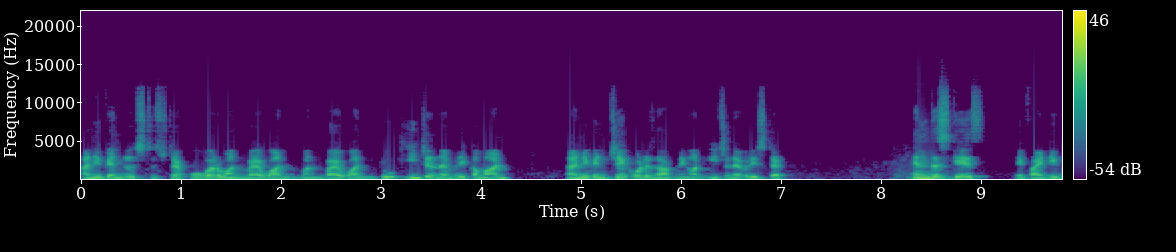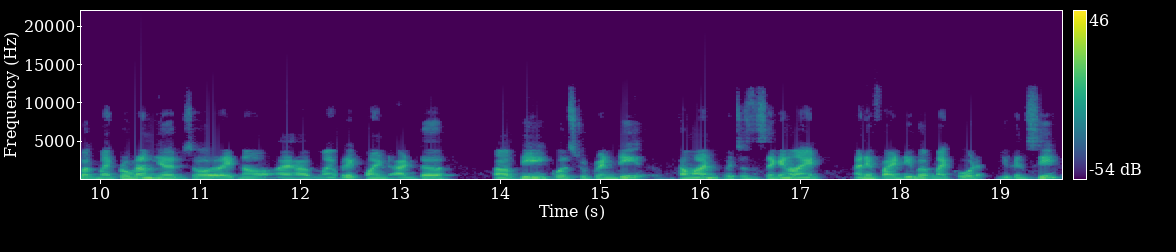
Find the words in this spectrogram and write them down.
And you can just step over one by one one by one to each and every command. And you can check what is happening on each and every step. In this case if i debug my program here so right now i have my breakpoint at the uh, b equals to 20 command which is the second line. And if i debug my code you can see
